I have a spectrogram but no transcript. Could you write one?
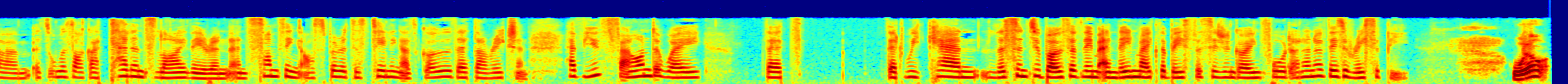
Um, it's almost like our talents lie there, and and something our spirit is telling us go that direction. Have you found a way that that we can listen to both of them and then make the best decision going forward? I don't know if there's a recipe. Well,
